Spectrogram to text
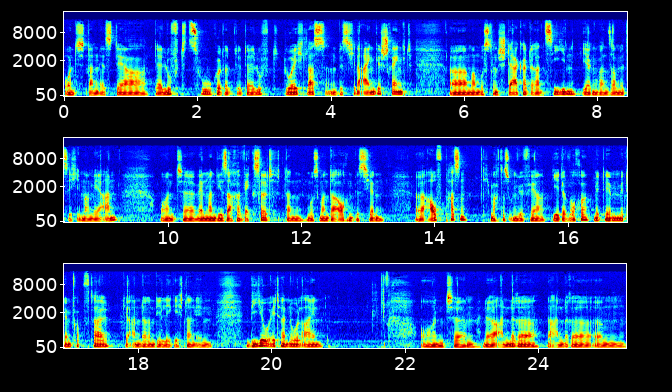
Und dann ist der, der Luftzug oder der Luftdurchlass ein bisschen eingeschränkt. Äh, man muss dann stärker dran ziehen. Irgendwann sammelt sich immer mehr an. Und äh, wenn man die Sache wechselt, dann muss man da auch ein bisschen äh, aufpassen. Ich mache das ungefähr jede Woche mit dem, mit dem Kopfteil. Die anderen, die lege ich dann in Bioethanol ein. Und ähm, eine andere, eine andere ähm,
